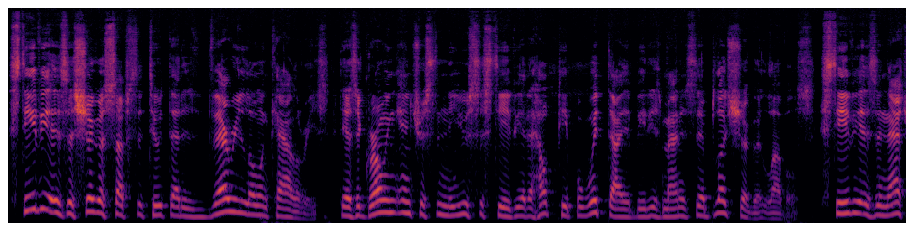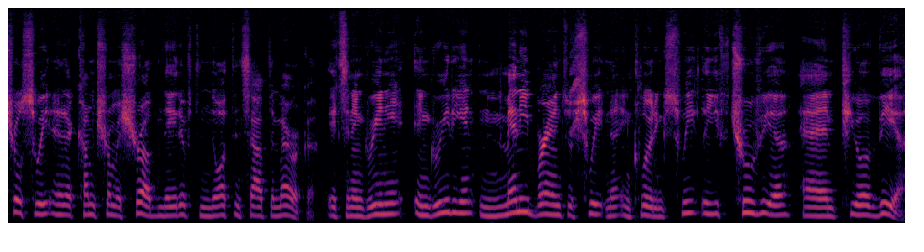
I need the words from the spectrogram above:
Stevia is a sugar substitute that is very low in calories. There's a growing interest in the use of stevia to help people with diabetes manage their blood sugar levels. Stevia is a natural sweetener that comes from a shrub native to North and South America. It's an ingredient ingredient in many brands of sweetener including Sweet Leaf, Truvia, and Purevia.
